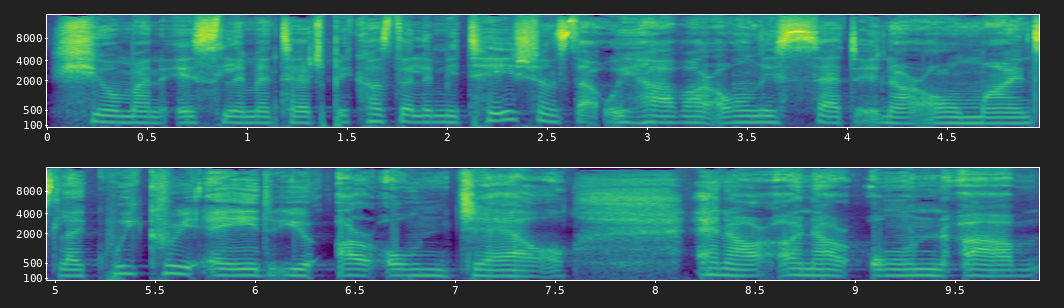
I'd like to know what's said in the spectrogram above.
human is limited because the limitations that we have are only set in our own minds. Like we create our own jail and our and our own um,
